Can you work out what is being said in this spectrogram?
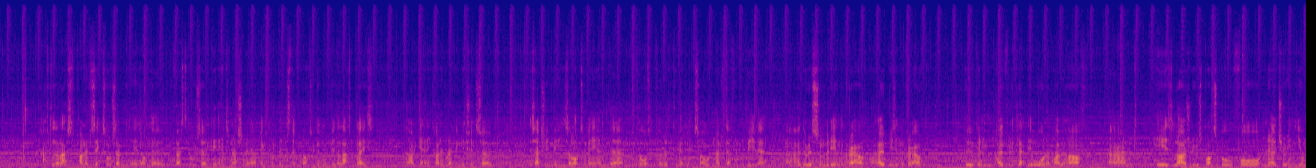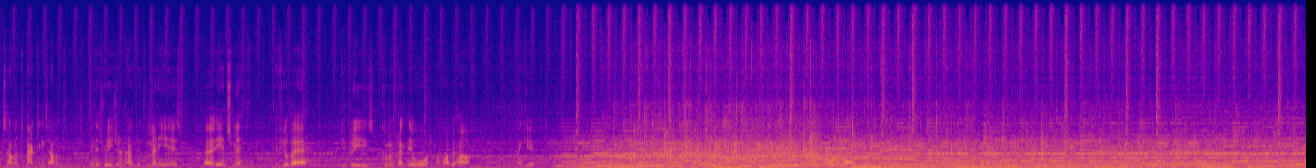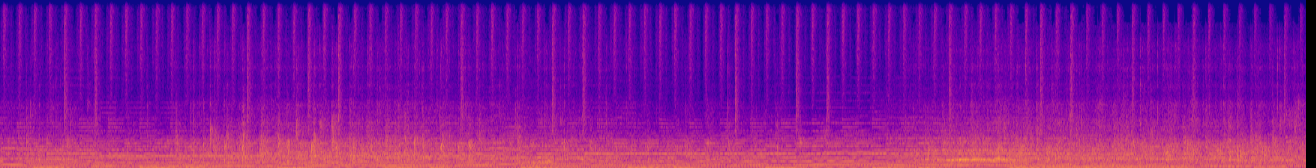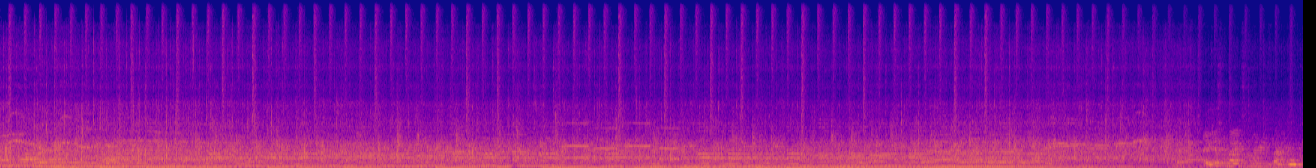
after the last kind of six or seven years on the festival circuit internationally, I've been convinced that Nottingham would be the last place that I'd get any kind of recognition. So this actually means a lot to me, and um, if it wasn't for the commitments, I would most definitely be there. Uh, there is somebody in the crowd, I hope he's in the crowd, who can hopefully collect the award on my behalf, and he is largely responsible for nurturing young talent, acting talent in this region, and has been for many years. Uh, Ian Smith, if you're there, could you please come and collect the award on my behalf? Thank you.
